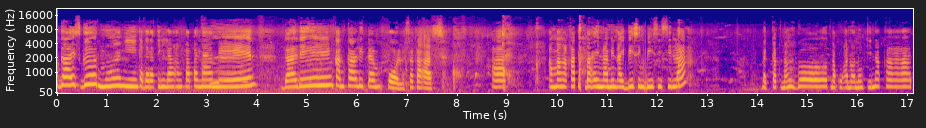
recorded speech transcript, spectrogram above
guys, good morning. Kadarating lang ang papa namin. Galing Kankali Temple sa taas. At ang mga kapitbahay namin ay busy-busy sila. Nagkat ng goat, na kung ano-anong kinakat.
